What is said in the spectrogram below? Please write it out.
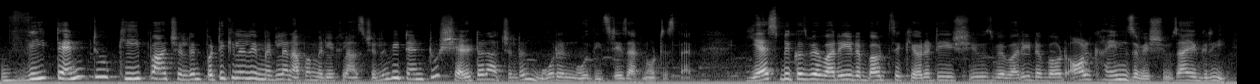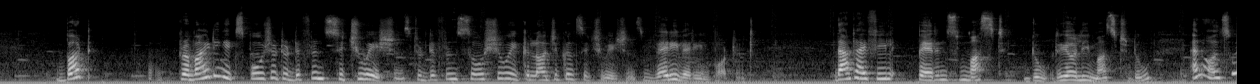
we tend to keep our children, particularly middle and upper middle class children, we tend to shelter our children more and more these days. I've noticed that. Yes, because we're worried about security issues, we're worried about all kinds of issues. I agree. But providing exposure to different situations, to different socio ecological situations, very, very important. That I feel parents must do, really must do, and also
